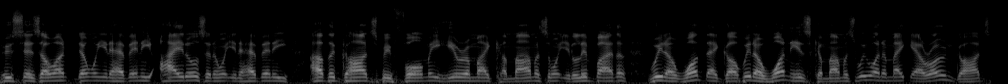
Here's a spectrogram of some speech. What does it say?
who says, "I want don't want you to have any idols. And I don't want you to have any other gods before me. Here are my commandments. I want you to live by them." We don't want that God. We don't want His commandments. We want to make our own gods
